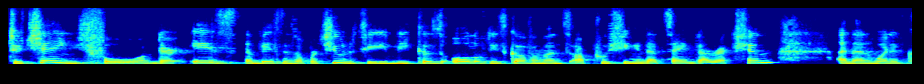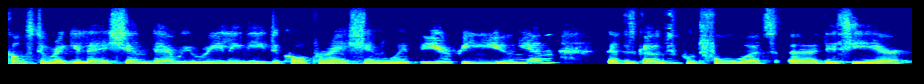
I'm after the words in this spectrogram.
to change for. There is a business opportunity because all of these governments are pushing in that same direction. And then when it comes to regulation, there we really need the cooperation with the European Union that is going to put forward uh, this year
